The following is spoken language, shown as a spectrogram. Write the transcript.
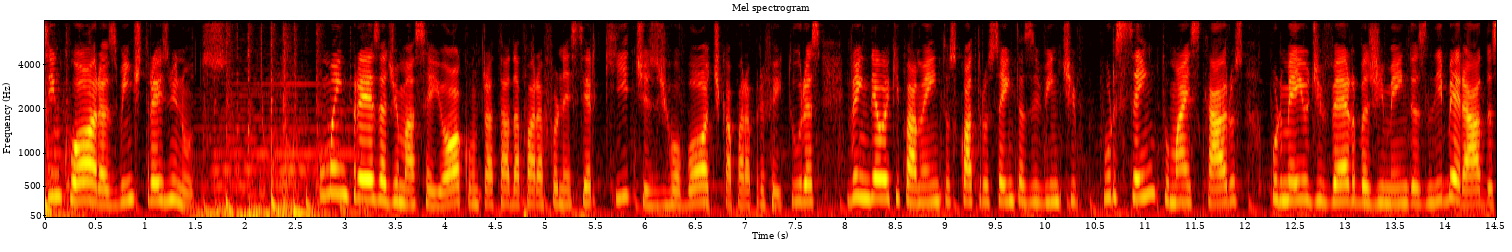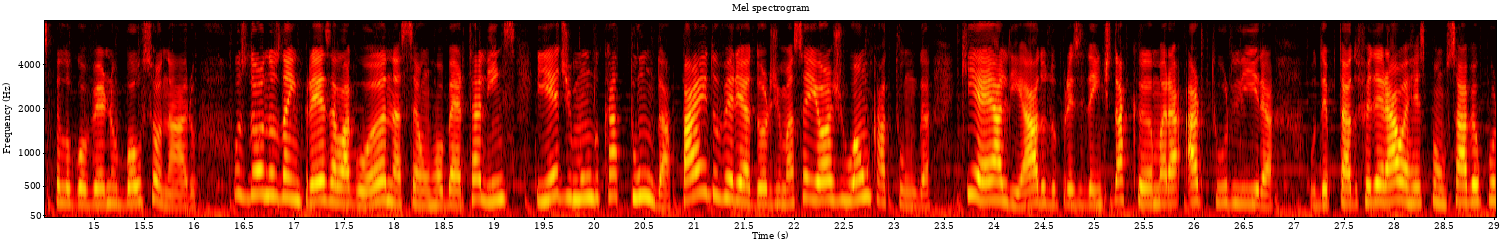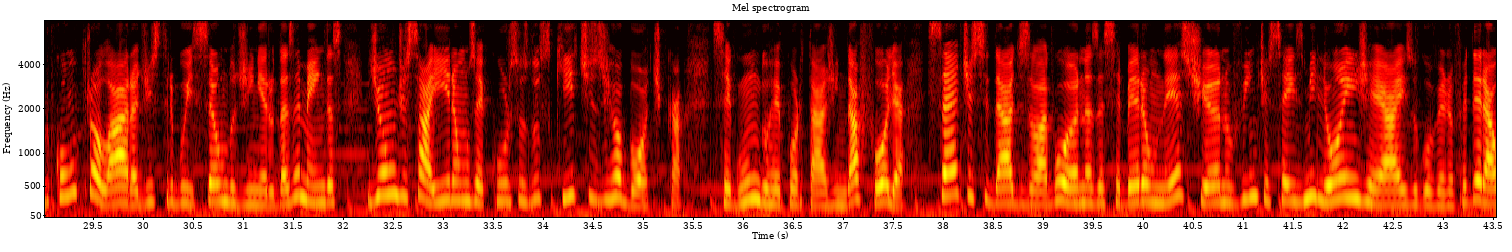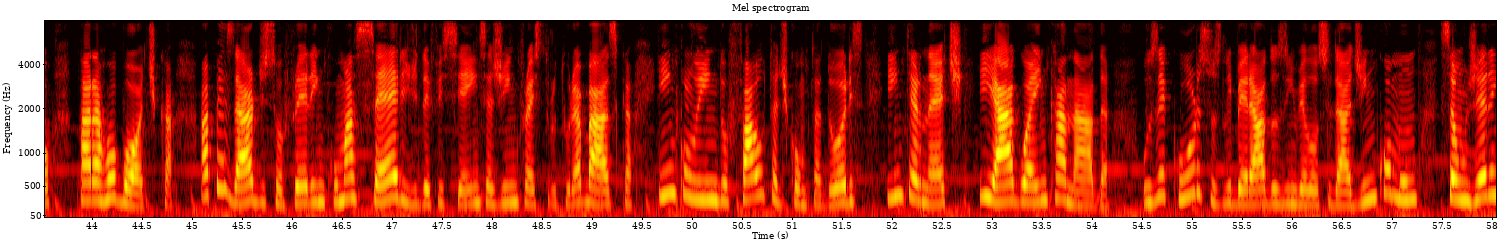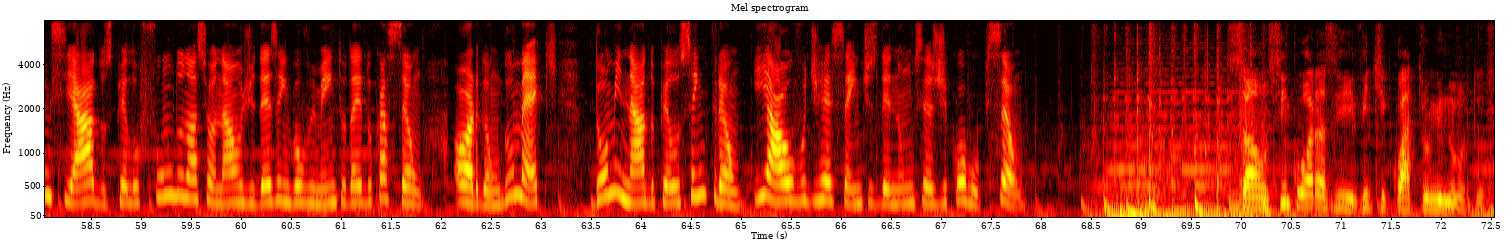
5 horas 23 minutos. Uma empresa de Maceió, contratada para fornecer kits de robótica para prefeituras, vendeu equipamentos 420% mais caros por meio de verbas de emendas liberadas pelo governo Bolsonaro. Os donos da empresa lagoana são Roberta Lins e Edmundo Catunda, pai do vereador de Maceió, João Catunda, que é aliado do presidente da Câmara, Arthur Lira. O deputado federal é responsável por controlar a distribuição do dinheiro das emendas, de onde saíram os recursos dos kits de robótica. Segundo reportagem da Folha, sete cidades lagoanas receberam neste ano 26 milhões de reais do governo federal para a robótica, apesar de sofrerem com uma série de deficiências de infraestrutura básica, incluindo falta de computadores, internet e água encanada. Os recursos liberados em velocidade incomum são gerenciados pelo Fundo Nacional de Desenvolvimento da Educação, órgão do MEC, dominado pelo Centrão e alvo de recentes denúncias de corrupção. São 5 horas e 24 minutos.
